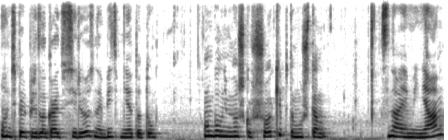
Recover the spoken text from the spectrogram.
Он теперь предлагает серьезно бить мне тату. Он был немножко в шоке, потому что, зная меня,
